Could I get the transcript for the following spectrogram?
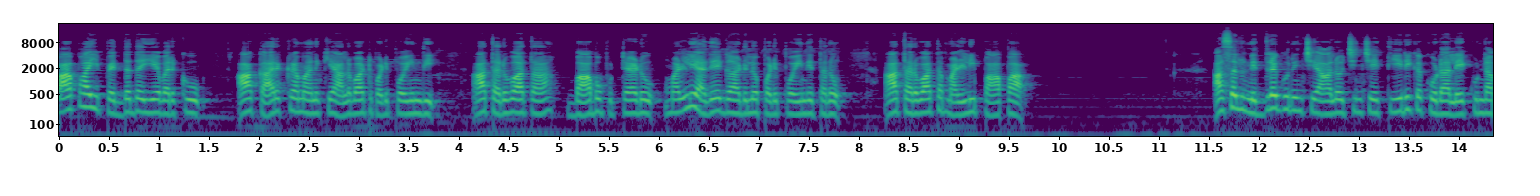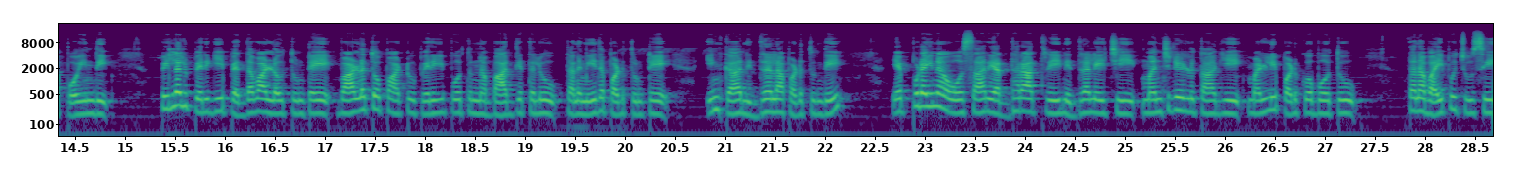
పాపాయి పెద్దదయ్యే వరకు ఆ కార్యక్రమానికి అలవాటు పడిపోయింది. ఆ తరువాత బాబు పుట్టాడు. మళ్ళీ అదే గాడిలో పడిపోయింది తను. ఆ తర్వాత మళ్ళీ పాప. అసలు నిద్ర గురించి ఆలోచించే తీరిక కూడా లేకుండా పోయింది. పిల్లలు పెరిగి పెద్దవాళ్ళవుతుంటే వాళ్ళతో పాటు పెరిగిపోతున్న బాధ్యతలు తన మీద పడుతుంటే ఇంకా నిద్రలా పడుతుంది. ఎప్పుడైనా ఓసారి అర్ధరాత్రి నిద్రలేచి మంచినీళ్ళు తాగి మళ్ళీ పడుకోబోతూ తన వైపు చూసి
